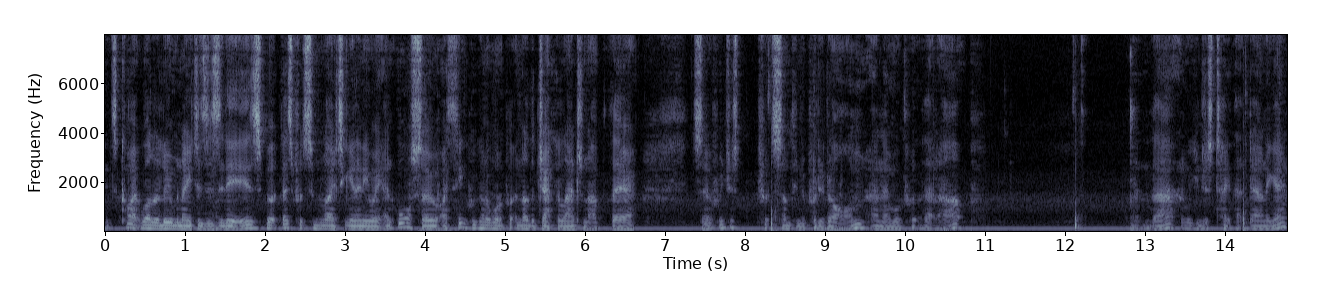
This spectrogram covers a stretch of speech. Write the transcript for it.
It's quite well illuminated as it is, but let's put some lighting in anyway. And also, I think we're going to want to put another jack-o'-lantern up there. So if we just put something to put it on and then we'll put that up like that and we can just take that down again.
